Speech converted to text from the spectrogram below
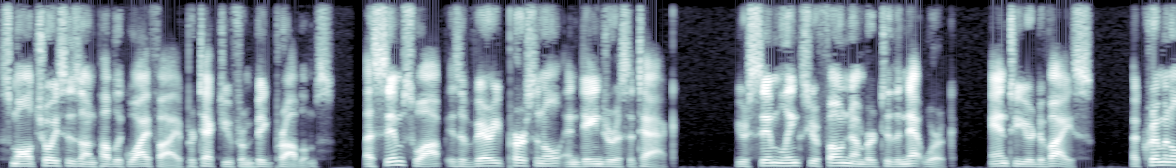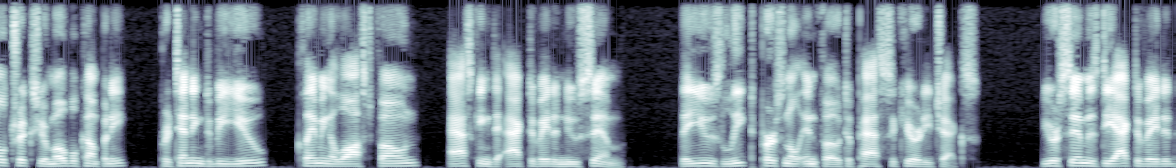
Small choices on public Wi-Fi protect you from big problems. A SIM swap is a very personal and dangerous attack. Your SIM links your phone number to the network, and to your device. A criminal tricks your mobile company, pretending to be you, claiming a lost phone, asking to activate a new SIM. They use leaked personal info to pass security checks. Your SIM is deactivated,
